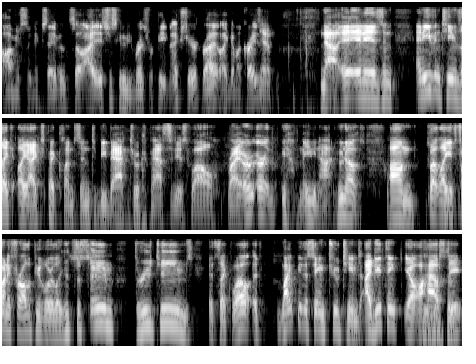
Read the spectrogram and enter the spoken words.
obviously Nick Saban. So I, it's just going to be rinse repeat next year, right? Like, am I crazy? Yep. No, it, it is, and and even teams like like I expect Clemson to be back to a capacity as well, right? Or, or yeah, maybe not. Who knows? Um, but like it's funny for all the people who are like it's the same three teams. It's like well, it might be the same two teams. I do think you know Ohio State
